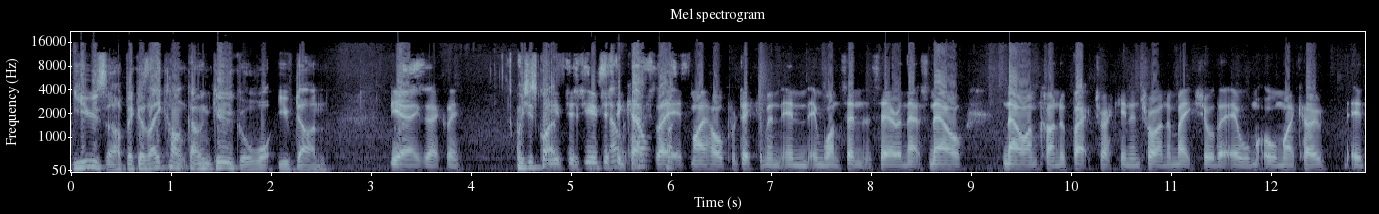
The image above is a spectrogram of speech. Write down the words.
user because they can't go and Google what you've done, yeah, exactly. Which is quite. You've just you've just now- now- encapsulated my whole predicament in, in one sentence there, and that's now now I'm kind of backtracking and trying to make sure that all, all my code it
